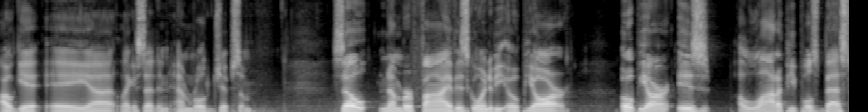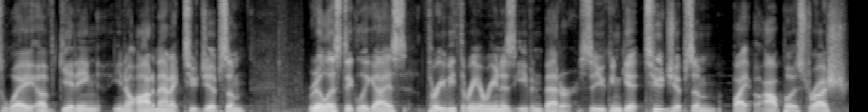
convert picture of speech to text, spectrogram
I'll get a, uh, like I said, an emerald gypsum. So number five is going to be OPR. OPR is a lot of people's best way of getting, you know, automatic two gypsum. Realistically, guys, 3v3 arena is even better. So you can get two gypsum by Outpost Rush,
